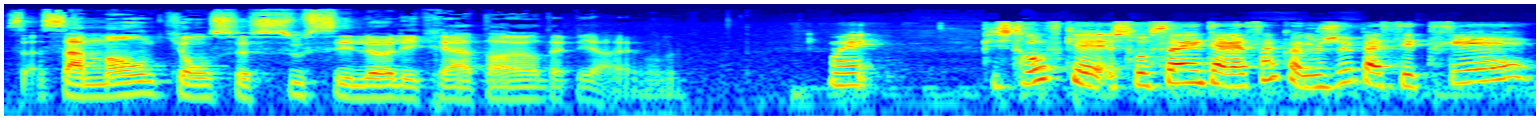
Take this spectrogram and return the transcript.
Ça, montre qu'ils ont ce souci-là, les créateurs derrière. Oui. Puis je trouve que je trouve ça intéressant comme jeu parce que c'est très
